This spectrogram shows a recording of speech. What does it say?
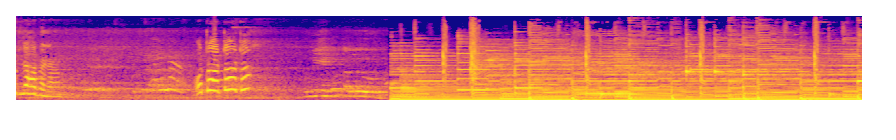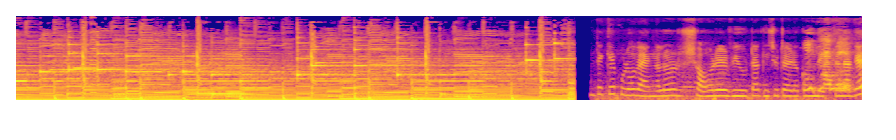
উঠলে হবে না। ওটো ওটো ওঠো। শহরের ভিউটা কিছুটা এরকম দেখতে লাগে।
